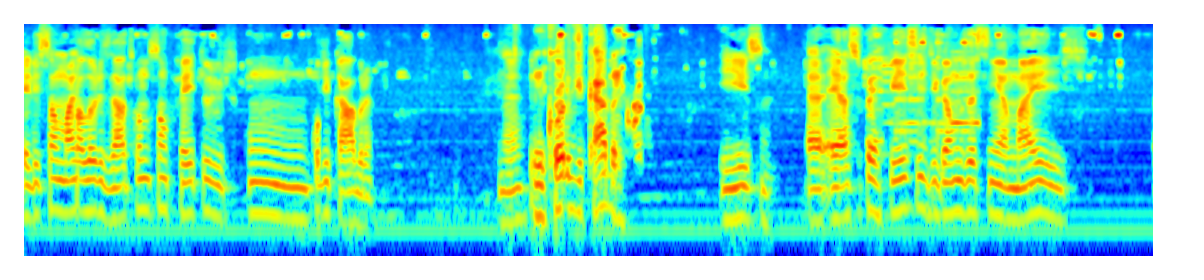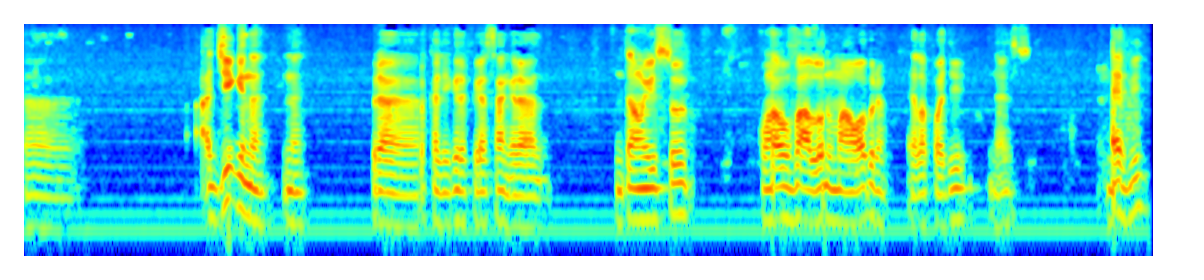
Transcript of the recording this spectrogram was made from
eles são mais valorizados quando são feitos com cor de cabra, né? Em couro de cabra? Isso. É, é a superfície, digamos assim, a mais ah, a digna, né, para a caligrafia sagrada. Então isso, quando há o valor numa obra, ela pode, né, deve,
